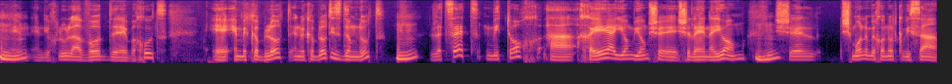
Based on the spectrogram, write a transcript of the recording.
הן, הן יוכלו לעבוד אה, בחוץ, אה, הן מקבלות, הן מקבלות הזדמנות לצאת מתוך חיי היום-יום ש, שלהן היום, של שמונה מכונות כביסה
